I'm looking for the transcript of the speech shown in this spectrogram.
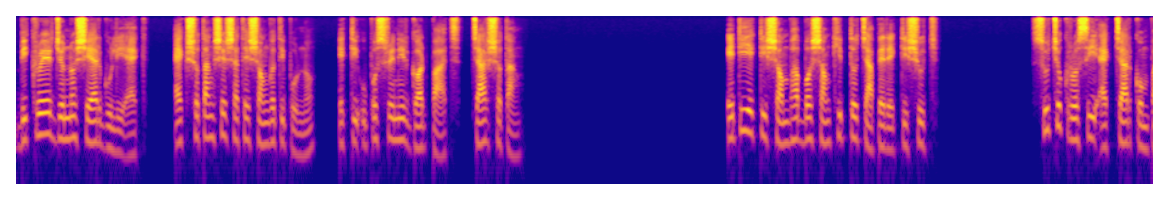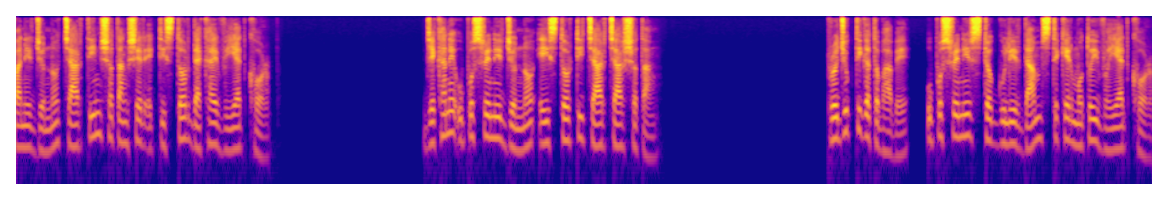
বিক্রয়ের জন্য শেয়ারগুলি এক এক শতাংশের সাথে সঙ্গতিপূর্ণ, একটি উপশ্রেণীর গড় পাঁচ, চার শতাং। এটি একটি সম্ভাব্য সংক্ষিপ্ত চাপের একটি সূচ। সূচক রসি এক চার কোম্পানির জন্য চার তিন শতাংশের একটি স্তর দেখায় ভিয়াদ খোর্ব যেখানে উপশ্রেণীর জন্য এই স্তরটি চার চার শতাং। প্রযুক্তিগতভাবে, উপশ্রেণীর স্টকগুলির দাম স্টেকের মতোই ভয়াদ খোর্ব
